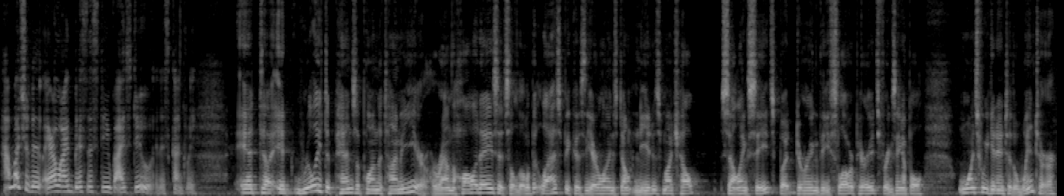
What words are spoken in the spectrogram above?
How much of the airline business do you guys do in this country? It, uh, it really depends upon the time of year. Around the holidays, it's a little bit less because the airlines don't need as much help selling seats. But during the slower periods, for example, once we get into the winter,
